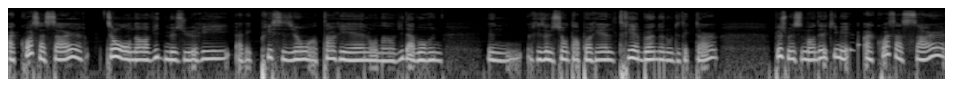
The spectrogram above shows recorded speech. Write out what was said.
à quoi ça sert? Tu sais, on a envie de mesurer avec précision en temps réel, on a envie d'avoir une, une résolution temporelle très bonne de nos détecteurs. Puis je me suis demandé, OK, mais à quoi ça sert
